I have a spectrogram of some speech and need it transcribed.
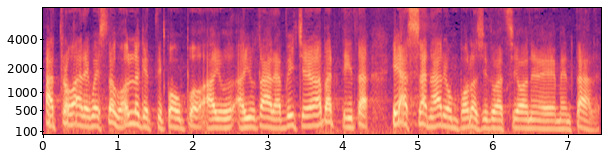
a trovare questo gol che ti può un po' aiu- aiutare a vincere la partita e a sanare un po' la situazione mentale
